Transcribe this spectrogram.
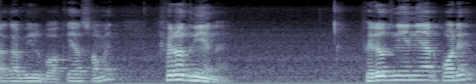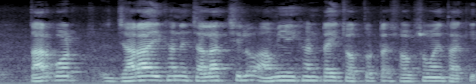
টাকা বিল বকেয়া সমেত ফেরত নিয়ে নেয়। ফেরত নিয়ে নেওয়ার পরে তারপর যারা এখানে চালাচ্ছিল আমি এইখানটাই চত্বরটা সবসময় থাকি,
